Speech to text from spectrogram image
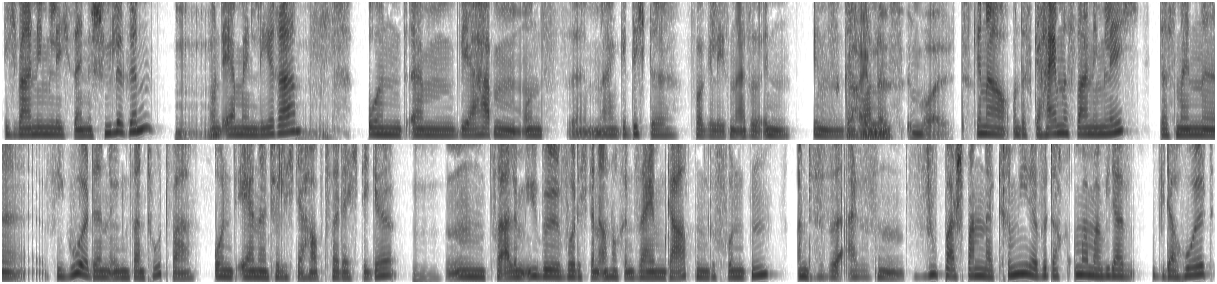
Ich war nämlich seine Schülerin Mhm. und er mein Lehrer. Und ähm, wir haben uns äh, mal Gedichte vorgelesen, also in, in Das der Rolle. Geheimnis im Wald. Genau, und das Geheimnis war nämlich, dass meine Figur dann irgendwann tot war. Und er natürlich der Hauptverdächtige. Mhm. Mm, Zu allem Übel wurde ich dann auch noch in seinem Garten gefunden. Und es ist, also es ist ein super spannender Krimi, der wird auch immer mal wieder wiederholt.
